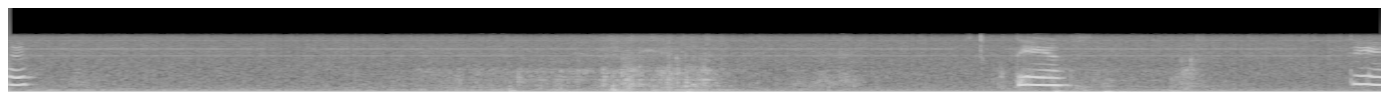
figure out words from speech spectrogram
ahead. Dance. Dance.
